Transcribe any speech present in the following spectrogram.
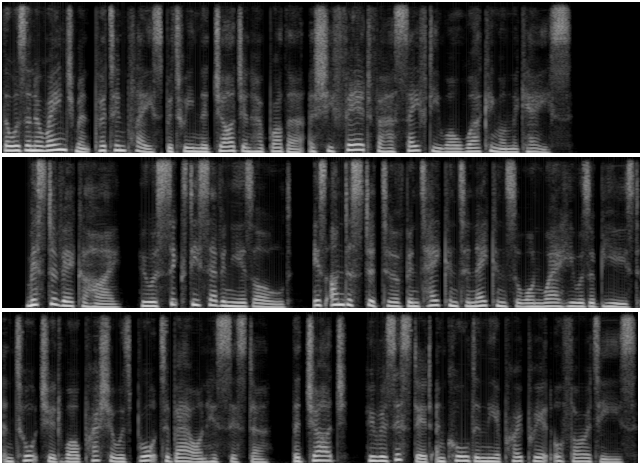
There was an arrangement put in place between the judge and her brother as she feared for her safety while working on the case. Mr. Virachai, who was 67 years old, is understood to have been taken to Nakhon Sawan where he was abused and tortured while pressure was brought to bear on his sister. The judge, who resisted and called in the appropriate authorities.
